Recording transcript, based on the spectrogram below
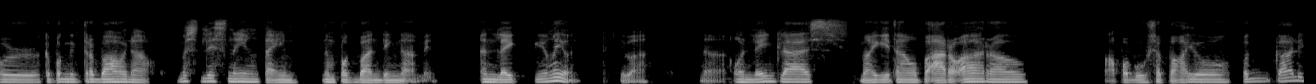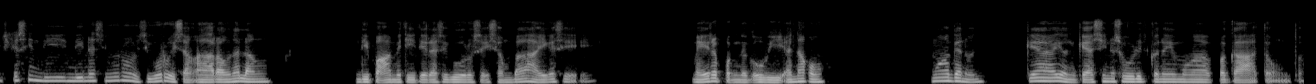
or kapag nagtrabaho na ako, mas less na yung time ng pag-bonding namin. Unlike yung ngayon, di ba? Na online class, makikita mo pa araw-araw, makapag-usap pa kayo. Pag college kasi hindi, hindi na siguro. Siguro isang araw na lang. Hindi pa kami titira siguro sa isang bahay kasi mahirap pag nag-uwian ako. Mga ganun. Kaya yun, kaya sinusulit ko na yung mga pagkakataong to.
